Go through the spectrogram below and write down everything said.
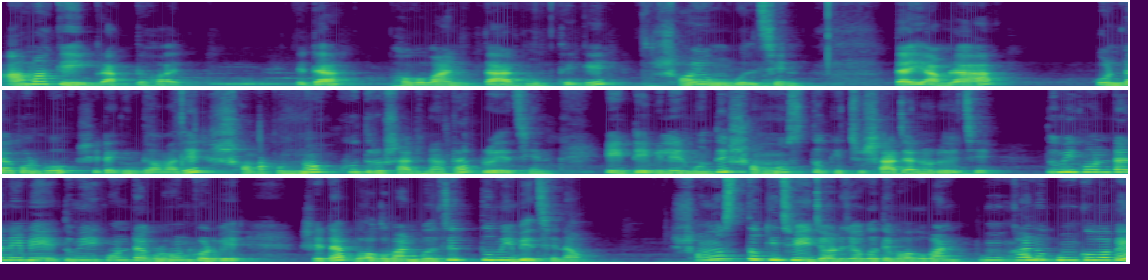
আমাকেই প্রাপ্ত হয়। এটা ভগবান তার মুখ থেকে স্বয়ং বলছেন। তাই আমরা কোনটা করব, সেটা কিন্তু আমাদের সম্পূর্ণ ক্ষুদ্র স্বাধীনতা রয়েছেন। এই টেবিলের মধ্যে সমস্ত কিছু সাজানো রয়েছে। তুমি কোনটা নেবে, তুমি কোনটা গ্রহণ করবে সেটা ভগবান বলছে, তুমি বেছে নাও। সমস্ত কিছু এই জড় জগতে ভগবান পুঙ্খানুপুঙ্খভাবে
